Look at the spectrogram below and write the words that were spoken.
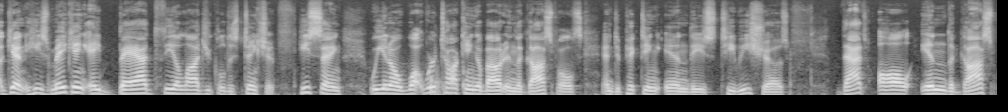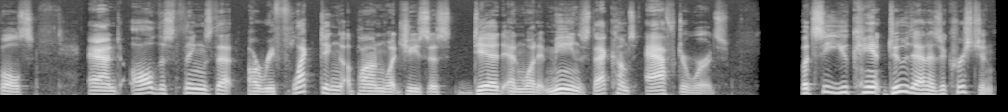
Again, he's making a bad theological distinction. He's saying, well, you know, what we're talking about in the Gospels and depicting in these TV shows, that's all in the Gospels. And all the things that are reflecting upon what Jesus did and what it means, that comes afterwards. But see, you can't do that as a Christian.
